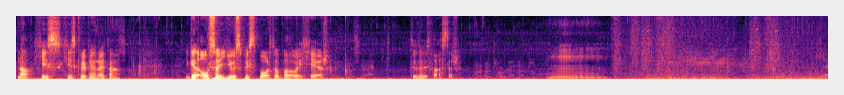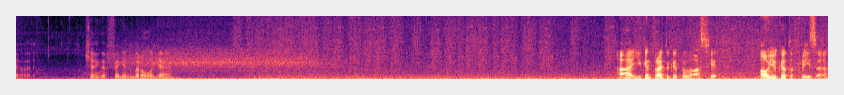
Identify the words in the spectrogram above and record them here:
no, he's he's creeping right now. You can also use this portal, by the way, here to do it faster. But- killing the thing in the middle again. Uh, you can try to get the last hit. Oh, you got the Frieza.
